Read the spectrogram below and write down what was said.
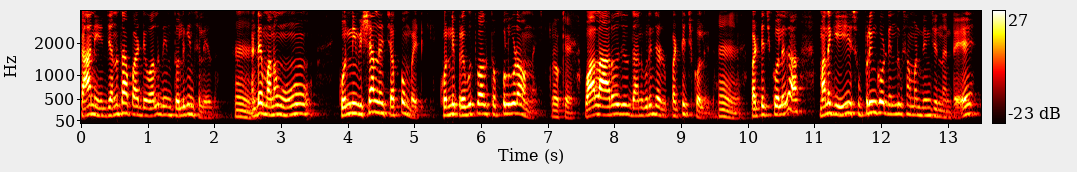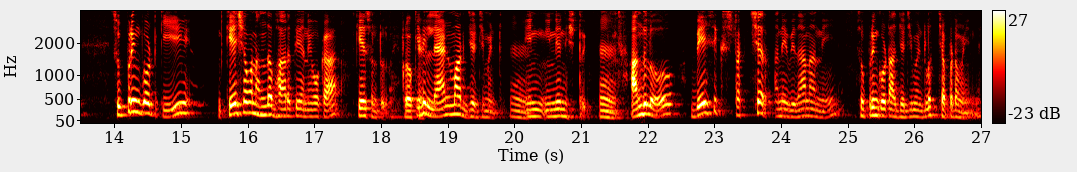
కానీ జనతా పార్టీ వాళ్ళు దీన్ని తొలగించలేదు. అంటే మనము కొన్ని విషయాలని చెప్పం బయటికి. కొన్ని ప్రభుత్వాల తప్పులు కూడా ఉన్నాయి. ఓకే. వాళ్ళు ఆ రోజు దాని గురించి పట్టించుకోలేదు. పట్టించుకోలేదు. మనకి సుప్రీంకోర్టు ఎందుకు సంబంధించిందంటే సుప్రీంకోర్టుకి కేశవనంద భారతి అనే ఒక కేసు ఉంటుంది. ఇది landmark judgement in Indian history అందులో బేసిక్ స్ట్రక్చర్ అనే విధానాన్ని సుప్రీంకోర్టు ఆ జడ్జిమెంట్లో చెప్పడం అయింది.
